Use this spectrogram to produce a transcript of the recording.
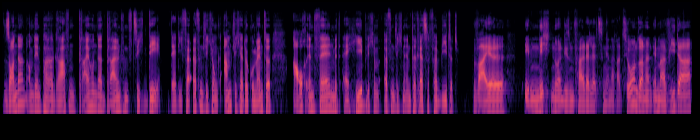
sondern um den Paragraphen 353d, der die Veröffentlichung amtlicher Dokumente auch in Fällen mit erheblichem öffentlichen Interesse verbietet. Weil eben nicht nur in diesem Fall der letzten Generation, sondern immer wieder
